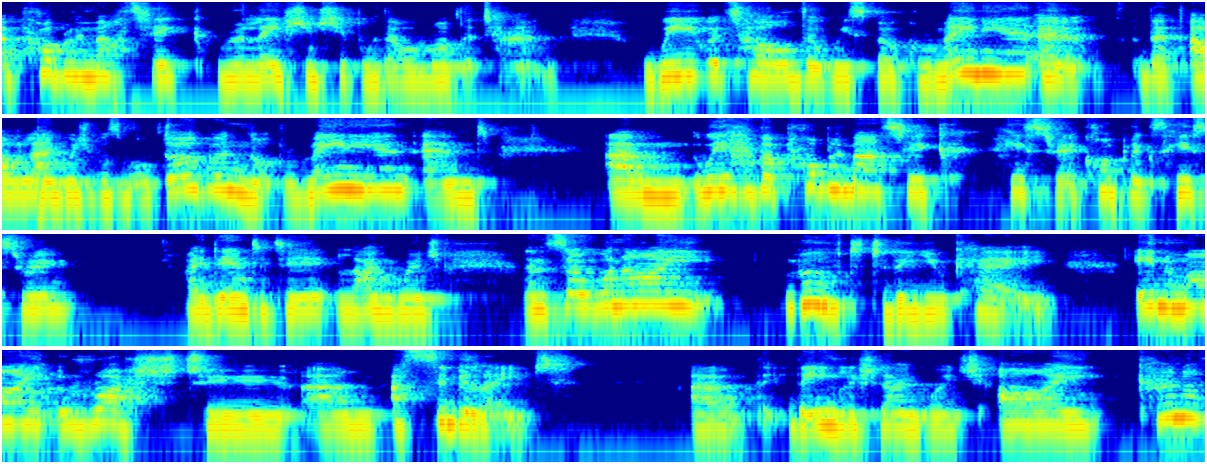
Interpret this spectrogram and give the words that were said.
a problematic relationship with our mother tongue. We were told that we spoke Romanian, uh, that our language was Moldovan, not Romanian, and um, we have a problematic history, a complex history, identity, language. And so when I moved to the UK, in my rush to um, assimilate uh, the, the, English language, I kind of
